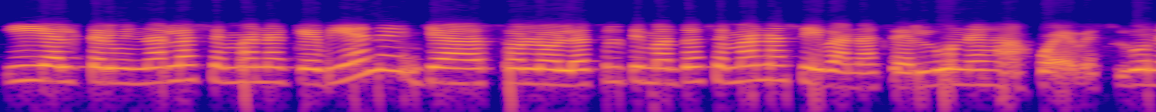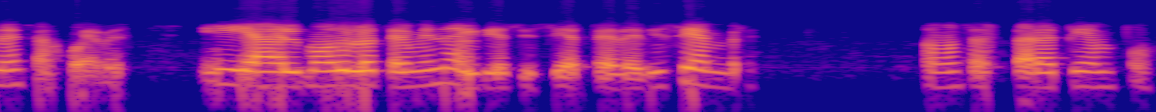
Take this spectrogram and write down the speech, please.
y al terminar la semana que viene, ya solo las últimas dos semanas sí van a ser lunes a jueves, lunes a jueves. Y ya el módulo termina el 17 de diciembre. Vamos a estar a tiempo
